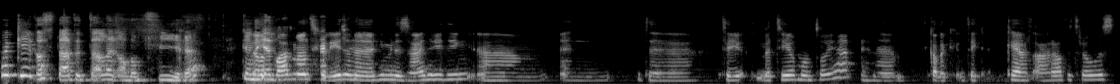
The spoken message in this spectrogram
Oké, okay, dan staat de teller al op vier, hè? Kun dat was een paar maanden geleden een design reading um, en de, Theo, met Theo Montoya. En um, kan ik dik, keihard aanraden trouwens.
